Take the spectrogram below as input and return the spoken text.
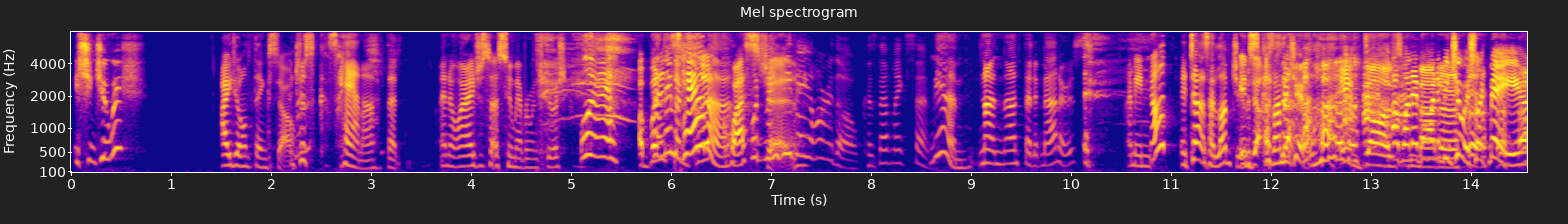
Is she Jewish? I don't think so. Just 'cause Hannah. That I know. I just assume everyone's Jewish. Well, eh, but my it's a name's good Hannah. But question. maybe they are though, because that makes sense. Yeah, not not that it matters. I mean, not, it does. I love Jews because I'm a. Jew. It does I want everyone to be. Jewish like me. Uh,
